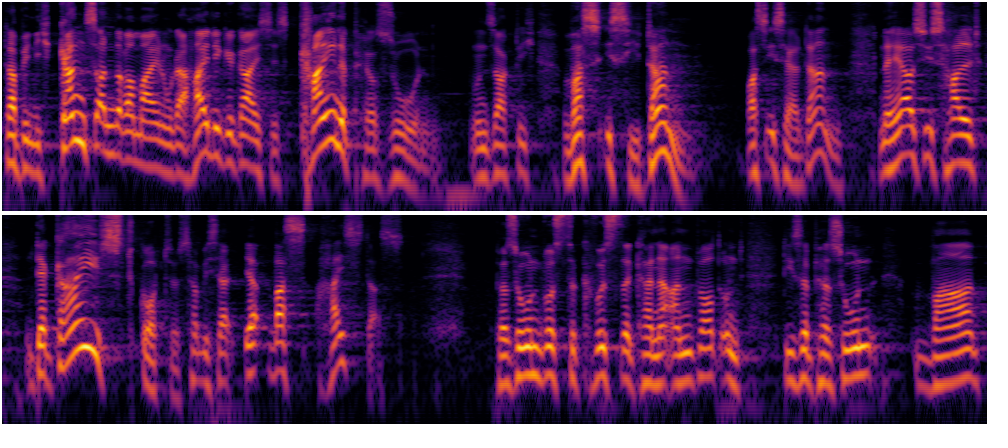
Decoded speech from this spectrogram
da bin ich ganz anderer Meinung, der Heilige Geist ist keine Person. Nun sagte ich, was ist sie dann? Was ist er dann? Naja, es ist halt der Geist Gottes. Habe ich gesagt, ja, was heißt das? Person wusste, wusste keine Antwort und diese Person war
